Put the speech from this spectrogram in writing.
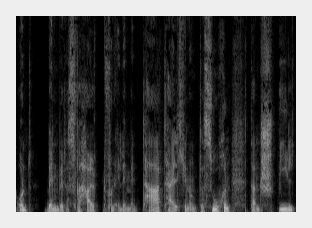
Und wenn wir das Verhalten von Elementarteilchen untersuchen, dann spielt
